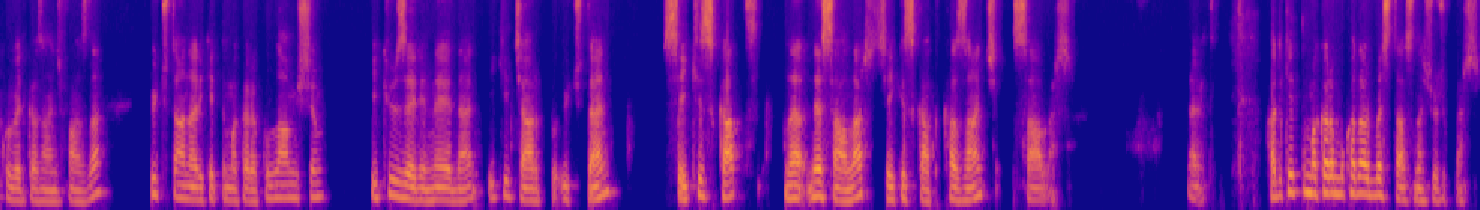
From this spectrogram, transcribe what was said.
kuvvet kazancı fazla? 3 tane hareketli makara kullanmışım. 2 üzeri n'den 2 çarpı 3'ten 8 kat ne, sağlar? 8 kat kazanç sağlar. Evet. Hareketli makara bu kadar basit aslında çocuklar.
